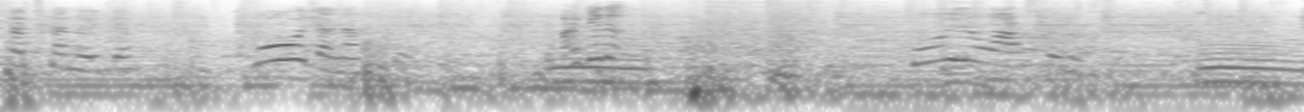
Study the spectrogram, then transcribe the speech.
下力抜いて。こうじゃなくて曲げる。こういうのはして。ほしいうん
